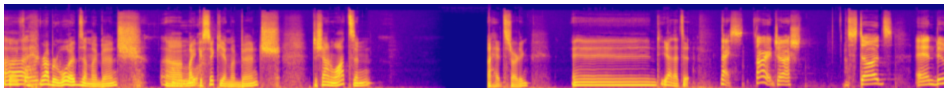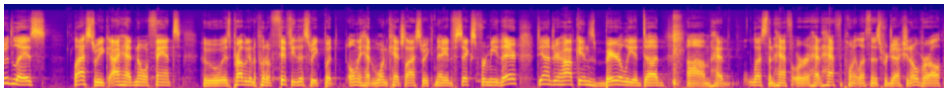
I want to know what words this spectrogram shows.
Uh. Robert Woods on my bench. Uh, Mike Gesicki on my bench. Deshaun Watson. ahead starting. And yeah, that's it. Nice. All right, Josh. Studs and doodlays. Last week, I had Noah Fant, who is probably going to put up 50 this week, but only had one catch last week, negative six for me there. DeAndre Hopkins, barely a dud, um, had less than half, or had half a point less than his projection. Overall,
